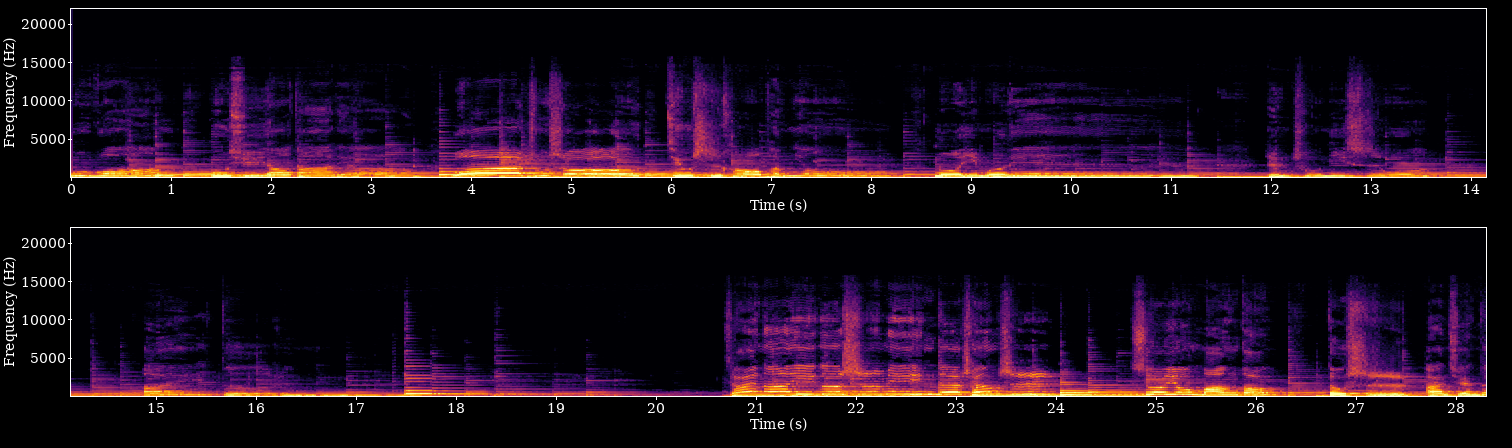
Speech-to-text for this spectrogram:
目光，不需要打量，握住手就是好朋友，摸一摸脸，认出你是我爱的人。在那一个失明的城市，所有盲道都是安全的。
